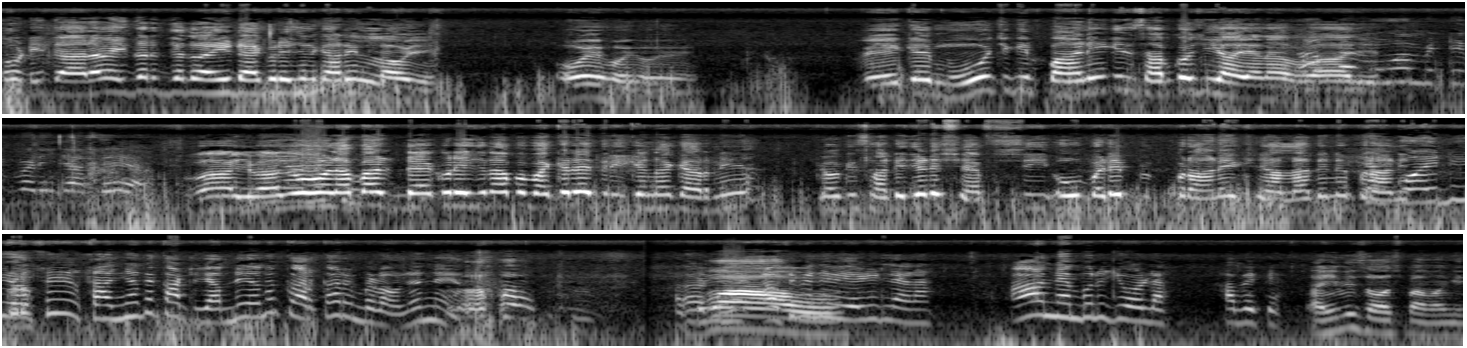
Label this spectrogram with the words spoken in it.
ਤੁਹਾਡੀ ਤਿਆਰ ਆ ਇਧਰ ਜਦੋਂ ਅਸੀਂ ਡੈਕੋਰੇਸ਼ਨ ਕਰ ਰਹੇ ਲਓ ਜੀ। ਓਏ ਹੋਏ ਹੋਏ। ਵੇਖ ਕੇ ਮੂੰਹ ਚ ਕੀ ਪਾਣੀ ਕੀ ਸਭ ਕੁਝ ਹੀ ਆ ਜਾਣਾ ਵਾਹ ਜੀ। ਮੂੰਹ ਮਿੱਠੇ ਬਣੀ ਜਾਂਦੇ ਆ। ਵਾਹ ਜੀ ਵਾਹ ਜੀ। ਹੁਣ ਆਪਾਂ ਡੈਕੋਰੇਸ਼ਨ ਆਪਾਂ ਵੱਖਰੇ ਤਰੀਕੇ ਨਾਲ ਕਰਨੀ ਆ ਕਿਉਂਕਿ ਸਾਡੇ ਜਿਹੜੇ ਸ਼ੈਫ ਸੀ ਉਹ ਬੜੇ ਪੁਰਾਣੇ ਖਿਆਲਾਂ ਦੇ ਨੇ ਪੁਰਾਣੀ ਕੋਈ ਨਹੀਂ ਅਸੀਂ ਸਾਈਆਂ ਤੇ ਘਟ ਜਾਂਦੇ ਆ ਨਾ ਘਰ ਘਰ ਬਣਾ ਲੈਨੇ ਆ। ਵਾਓ। ਅਸੀਂ ਵੀ ਨਵੇੜ ਹੀ ਲੈਣਾ। ਆ ਨਿੰਬੂ ਨੂੰ ਜੋੜ ਲਾ ਆਵੇ ਪਿਆ ਅਸੀਂ ਵੀ ਸੌਸ ਪਾਵਾਂਗੇ।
